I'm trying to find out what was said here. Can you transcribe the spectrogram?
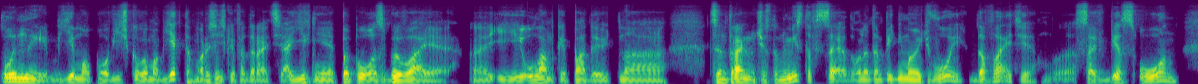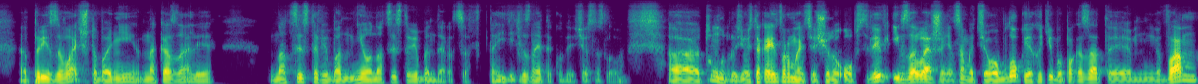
Коли ми б'ємо по військовим об'єктам Російської Федерації, а їхнє ППО збиває е, і уламки падають на центральну частину міста, все вони там піднімають вой. Давайте е, Совбез ООН призывать, щоб вони наказали нацистів і бан... неонацистів і бандеровців. Та йдіть, ви знаєте куди, чесне слово. Е, тому, друзі, ось така інформація щодо обстрілів. І в завершення саме цього блоку я хотів би показати вам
